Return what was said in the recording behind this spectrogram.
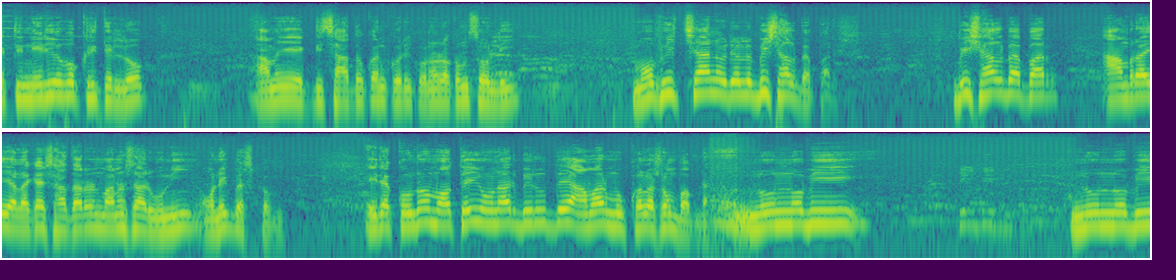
একটি নিরীহ প্রকৃতির লোক। আমি একটি চা দোকান করি, কোনো রকম চলি। মফিজ চান ওইটা হলো বিশাল ব্যাপার। বিশাল ব্যাপার, আমরা এই এলাকায় সাধারণ মানুষ আর উনি অনেক বেশ কম। এটা কোনো মতেই ওনার বিরুদ্ধে আমার মুখ খোলা সম্ভব না। নুন নবী নুন নবী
